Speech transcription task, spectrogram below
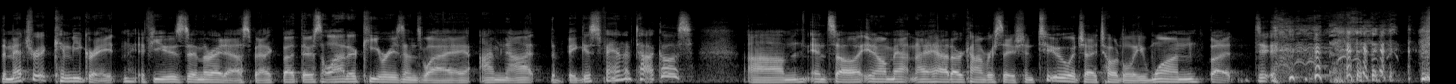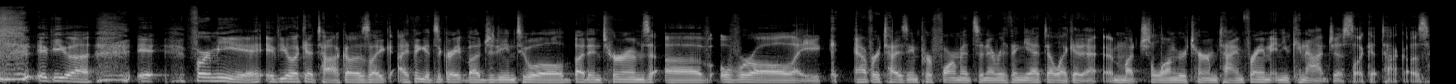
the metric can be great if used in the right aspect, but there's a lot of key reasons why I'm not the biggest fan of tacos. Um, and so, you know, Matt and I had our conversation too, which I totally won, but if you uh it, for me if you look at tacos like i think it's a great budgeting tool but in terms of overall like advertising performance and everything you have to look at a much longer term time frame and you cannot just look at tacos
